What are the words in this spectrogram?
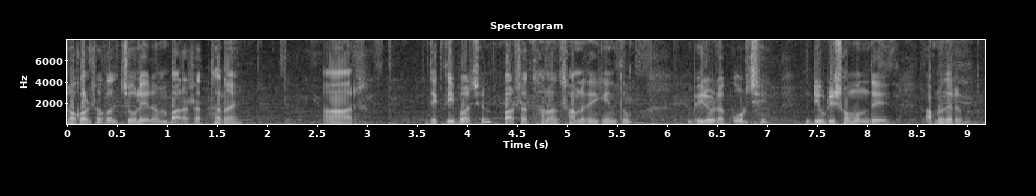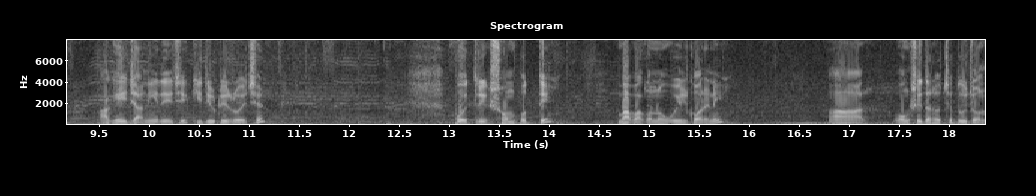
সকাল সকাল চলে এলাম বারাসাত থানায়। আর দেখতেই পাচ্ছেন, বারাসাত থানার সামনে থেকে কিন্তু ভিডিওটা করছি। ডিউটি সম্বন্ধে আপনাদের আগেই জানিয়ে দিয়েছি কি ডিউটি রয়েছে। পৈতৃক সম্পত্তি, বাবা কোনো উইল করেনি। আর অংশীদার হচ্ছে দুজন।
